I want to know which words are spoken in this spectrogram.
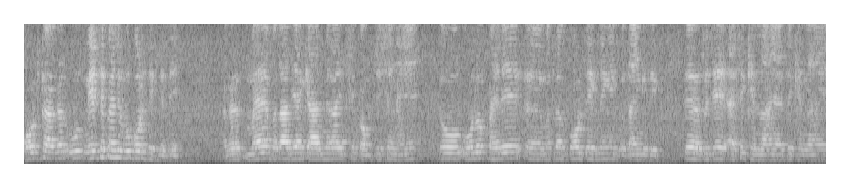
बोर्ड का अगर वो, मेरे से पहले वो बोर्ड देख लेते अगर मैं बता दिया कि आज मेरा इससे कॉम्पिटिशन है तो वो लोग पहले मतलब बोर्ड देख लेंगे, बताएँगे, देख तुझे ऐसे खेलना है, ऐसे खेलना है।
